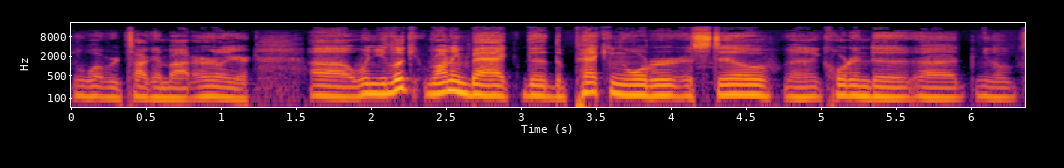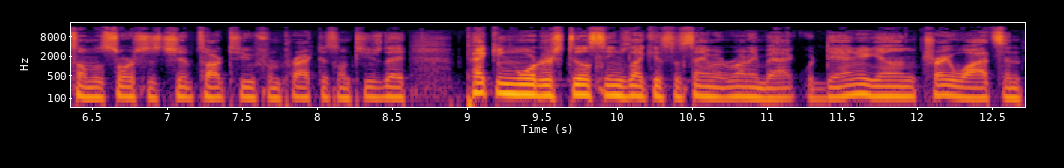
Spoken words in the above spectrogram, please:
what we were talking about earlier. Uh, when you look at running back, the, the pecking order is still, uh, according to uh, you know some of the sources Chip talked to from practice on Tuesday, pecking order still seems like it's the same at running back with Daniel Young, Tre Watson,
